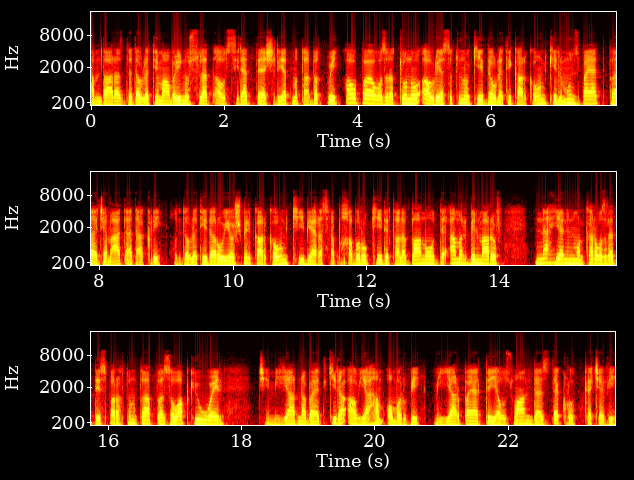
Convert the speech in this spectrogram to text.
همداراز د دولتي مامورینو صورت او سیرت د شریعت مطابق وي او په وزرتونو او ریاستونو کې دولتي کارکوونکي لمونځ باید په جماعت ادا کړي، خو د دولتي ادارو یو شمېر کارکوونکي بیا راسره په خبرو کې د طالبانو د امر بالمعروف نهی عن المنکر وزرت دې سپارښتنو ته په ځواب کې وویل چې معیار نه باید ږیره او یا هم عمر وي، معیار باید د یو ځوان د زده کړو کچه وي.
